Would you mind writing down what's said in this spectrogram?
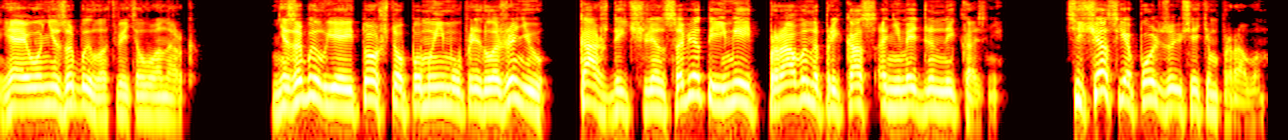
Я его не забыл, ответил Ванарк. Не забыл я и то, что по моему предложению каждый член совета имеет право на приказ о немедленной казни. Сейчас я пользуюсь этим правом.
